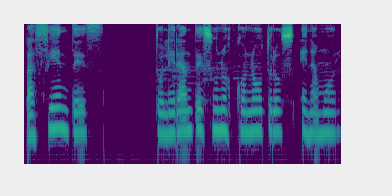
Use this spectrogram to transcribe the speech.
pacientes, tolerantes unos con otros en amor.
